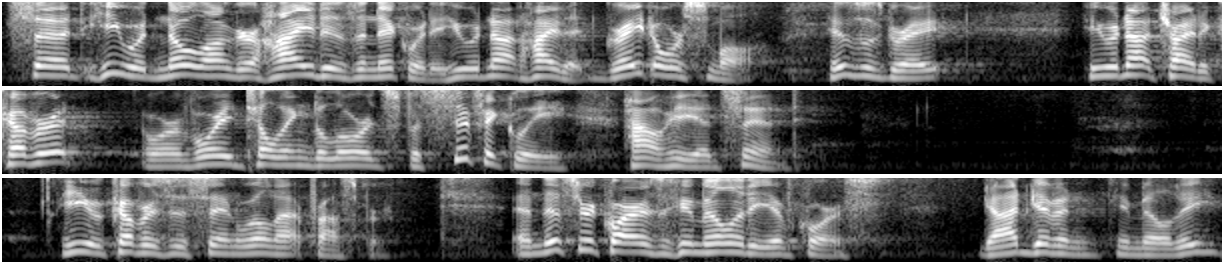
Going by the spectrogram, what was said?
said he would no longer hide his iniquity. He would not hide it, great or small. His was great. He would not try to cover it or avoid telling the Lord specifically how he had sinned. He who covers his sin will not prosper. And this requires humility, of course. God given humility.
